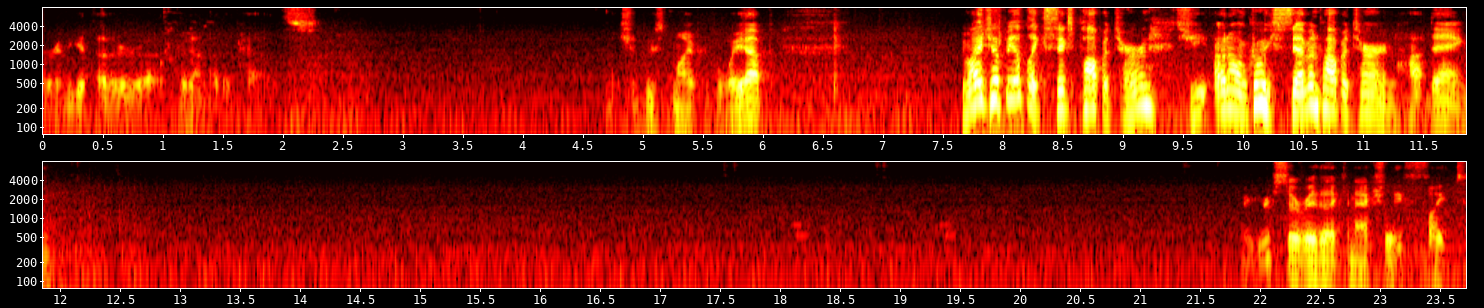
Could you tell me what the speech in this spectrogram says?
we're going to get other, uh, go down other paths. That should boost my approval way up. Am I jumping up like six pop a turn? Gee, oh no, I'm going seven pop a turn. Hot dang. Wait, you're a survey that can actually fight.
